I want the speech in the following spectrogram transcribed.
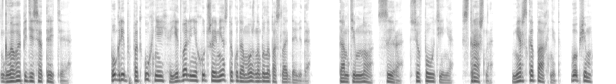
Глава 53. Погреб под кухней — едва ли не худшее место, куда можно было послать Дэвида. Там темно, сыро, все в паутине, страшно, мерзко пахнет, в общем,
